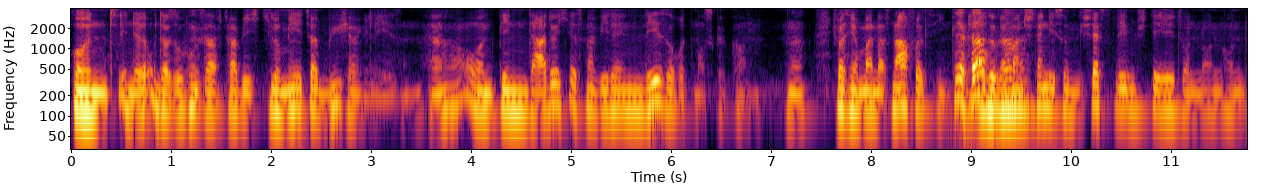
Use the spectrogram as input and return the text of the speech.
Und in der Untersuchungshaft habe ich Kilometer Bücher gelesen ja, und bin dadurch erstmal wieder in den Leserhythmus gekommen. Ne? Ich weiß nicht, ob man das nachvollziehen kann. Ja, klar, also wenn klar, man klar. ständig so im Geschäftsleben steht und, und, und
